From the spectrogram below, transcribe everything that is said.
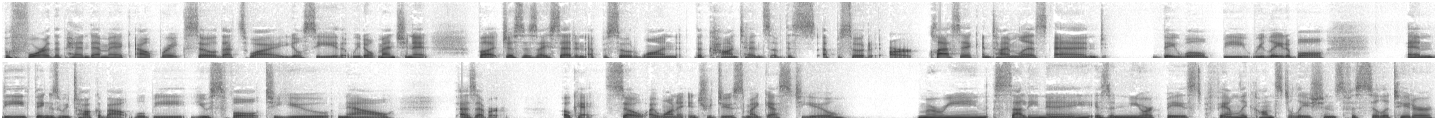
before the pandemic outbreak, so that's why you'll see that we don't mention it. But just as I said in episode 1, the contents of this episode are classic and timeless and they will be relatable and the things we talk about will be useful to you now as ever. Okay, so I want to introduce my guest to you. Maureen Sélignac is a New York based family constellations facilitator,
